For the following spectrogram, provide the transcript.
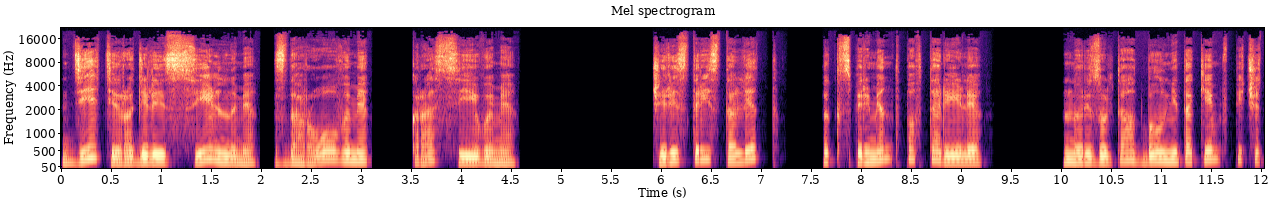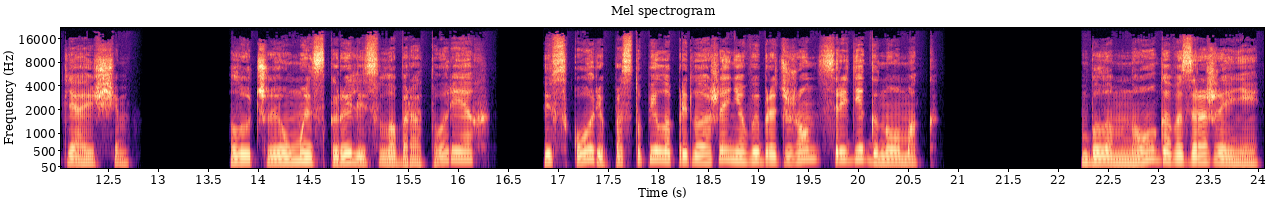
Дети родились сильными, здоровыми, красивыми. Через 300 лет эксперимент повторили, но результат был не таким впечатляющим. Лучшие умы скрылись в лабораториях, и вскоре поступило предложение выбрать жен среди гномок. Было много возражений,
